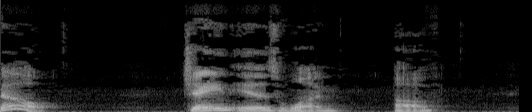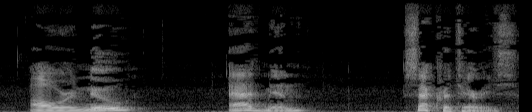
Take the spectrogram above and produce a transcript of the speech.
No. Jane is one of our new admin secretaries.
